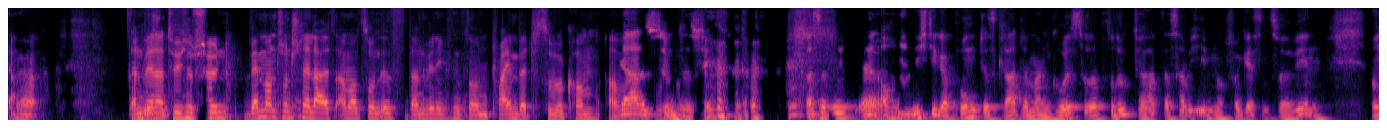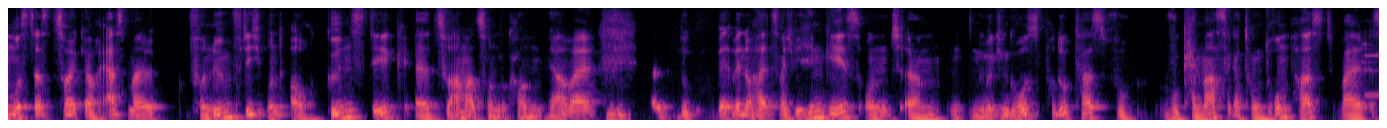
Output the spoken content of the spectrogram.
Ja. ja. Dann wäre natürlich schön, wenn man schon schneller als Amazon ist, dann wenigstens noch ein Prime-Badge zu bekommen. Aber ja, das stimmt, das stimmt. Was natürlich äh, auch ein wichtiger Punkt ist, gerade wenn man größere Produkte hat, das habe ich eben noch vergessen zu erwähnen. Man muss das Zeug ja auch erstmal vernünftig und auch günstig äh, zu Amazon bekommen. Ja, weil mhm. äh, du, wenn du halt zum Beispiel hingehst und ähm, wirklich ein großes Produkt hast, wo, wo kein Masterkarton drum passt, weil es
